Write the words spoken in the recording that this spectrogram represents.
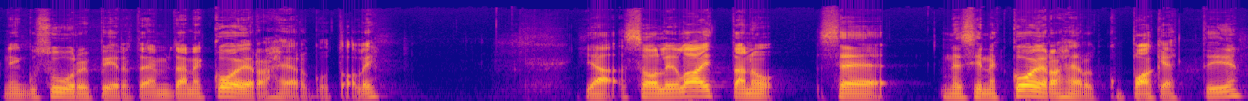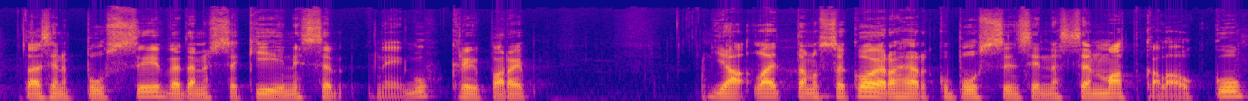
niin kuin suurin piirtein, mitä ne koiraherkut oli. Ja se oli laittanut se, ne sinne koiraherkkupakettiin, tai sinne pussiin, vetänyt se kiinni, se niin kuin kripari, ja laittanut se koiraherkkupussin sinne sen matkalaukkuun.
